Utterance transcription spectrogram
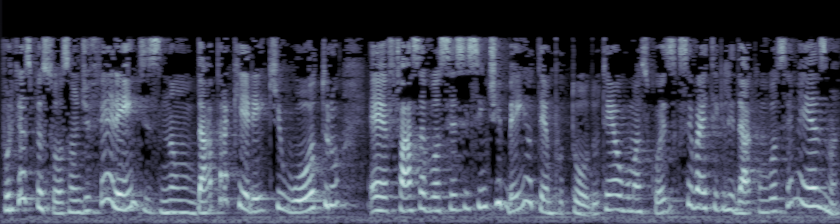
porque as pessoas são diferentes. Não dá para querer que o outro é, faça você se sentir bem o tempo todo. Tem algumas coisas que você vai ter que lidar com você mesma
